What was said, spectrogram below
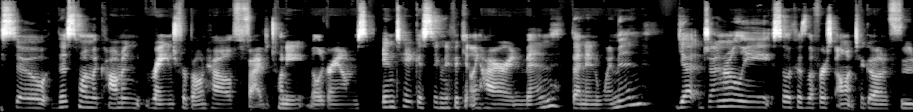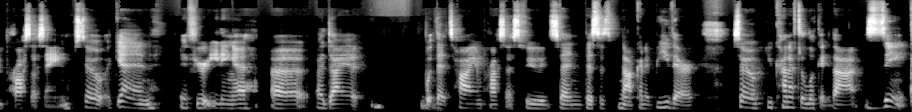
So, this one, the common range for bone health, 5 to 20 milligrams. Intake is significantly higher in men than in women. Yet, generally, silica is the first element to go in food processing. So, again, if you're eating a, a, a diet that's high in processed foods, then this is not going to be there. So you kind of have to look at that. Zinc.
